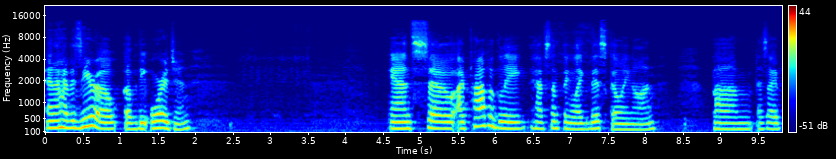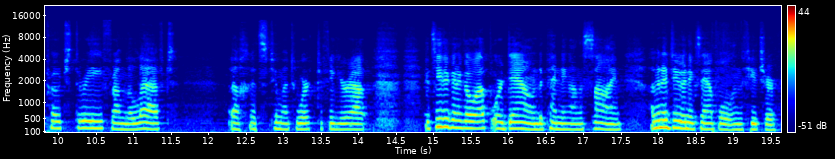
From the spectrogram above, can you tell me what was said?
And I have a 0 of the origin. And so I probably have something like this going on. Um, as I approach 3 from the left, ugh, it's too much work to figure out. It's either going to go up or down depending on the sign. I'm going to do an example in the future.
